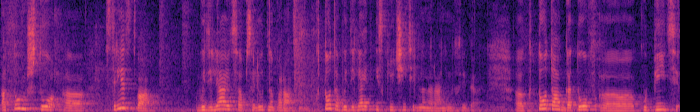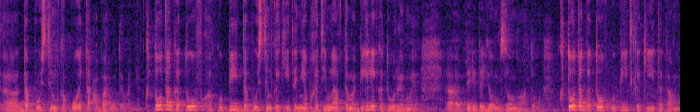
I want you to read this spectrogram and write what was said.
о том, что средства выделяются абсолютно по-разному. Кто-то выделяет исключительно на раненых ребят, Э, кто-то готов э, купить, э, допустим, какое-то оборудование, кто-то готов купить, допустим, какие-то необходимые автомобили, которые мы передаем в зону АТО, кто-то готов купить какие-то там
